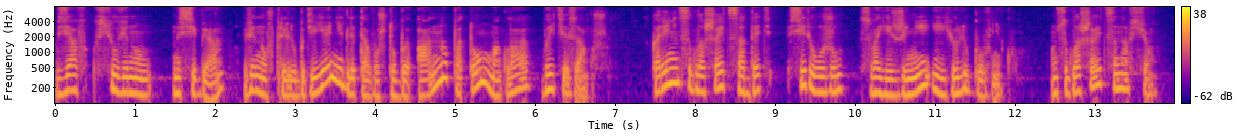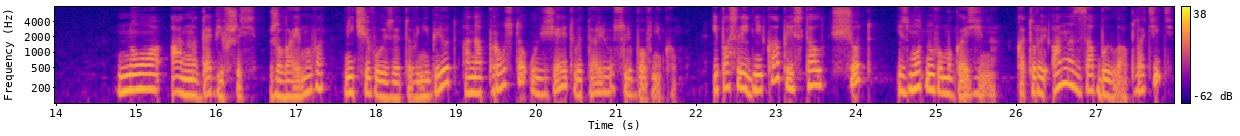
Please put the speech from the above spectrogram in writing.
взяв всю вину на себя, вину в прелюбодеянии для того, чтобы Анна потом могла выйти замуж. Каренин соглашается отдать Сережу своей жене и ее любовнику. Он соглашается на все. Но Анна, добившись желаемого, ничего из этого не берет, она просто уезжает в Италию с любовником. И последней каплей стал счет из модного магазина, который Анна забыла оплатить,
